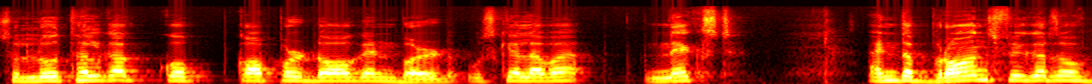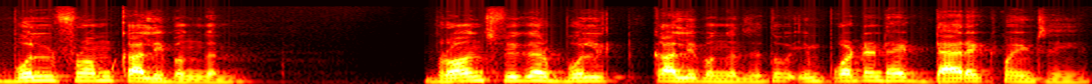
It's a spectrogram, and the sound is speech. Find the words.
सो so, लोथल का कॉपर डॉग एंड बर्ड उसके अलावा next and the bronze figures of bull from Kalibangan bronze figure bull Kalibangan से तो इंपॉर्टेंट है डायरेक्ट पॉइंट है।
